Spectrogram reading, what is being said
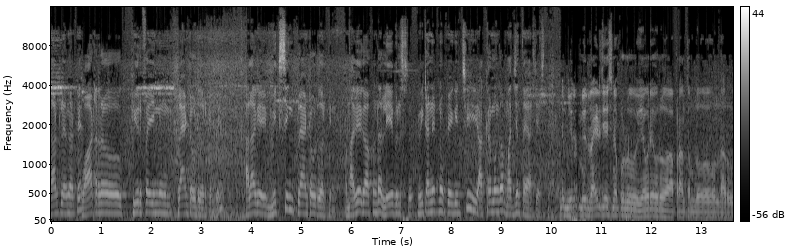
దాంట్లో ఏంటంటే వాటర్ ప్యూరిఫైయింగ్ ప్లాంట్ ఒకటి దొరికింది. అలాగే మిక్సింగ్ ప్లాంట్ ఒకటి దొరికింది. అవే కాకుండా లేబుల్స్ వీటన్నిటిని ఉపయోగించి అక్రమంగా మద్యం తయారు చేస్తున్నారు. అంటే మీరు మీరు రైడ్ చేసినప్పుడు ఎవరెవరు ఆ ప్రాంతంలో ఉన్నారు?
